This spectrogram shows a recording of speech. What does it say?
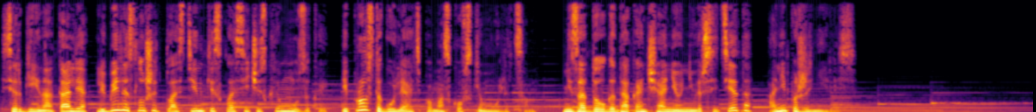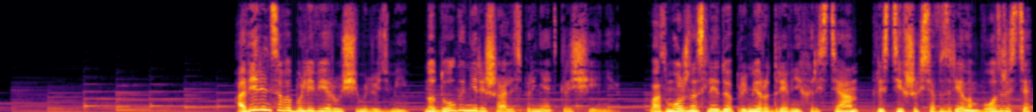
Сергей и Наталья любили слушать пластинки с классической музыкой и просто гулять по московским улицам. Незадолго до окончания университета они поженились. Аверинцевы были верующими людьми, но долго не решались принять крещение. Возможно, следуя примеру древних христиан, крестившихся в зрелом возрасте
